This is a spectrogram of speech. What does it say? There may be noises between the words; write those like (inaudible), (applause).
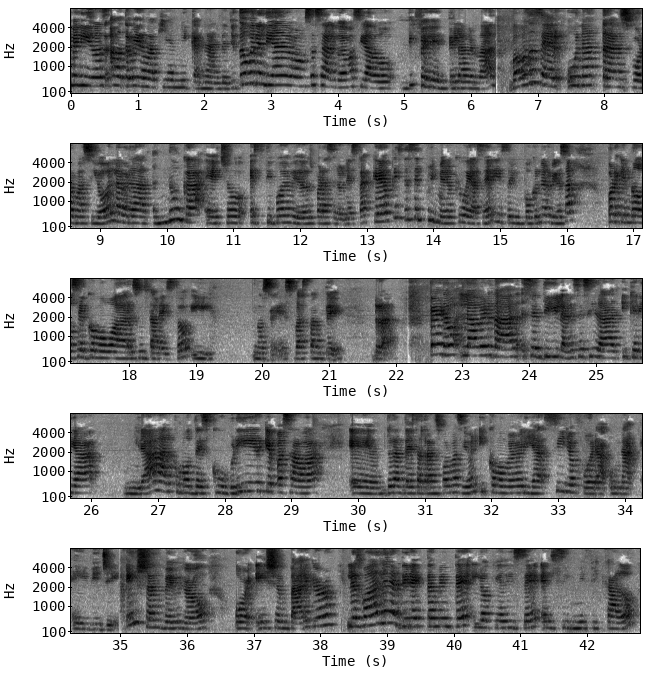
bienvenidos a otro video aquí en mi canal de YouTube. En el día de hoy vamos a hacer algo demasiado diferente, la verdad. Vamos a hacer una transformación, la verdad, nunca he hecho este tipo de videos para ser honesta. Creo que este es el primero que voy a hacer y estoy un poco nerviosa porque no sé cómo va a resultar esto y no sé, es bastante raro. Pero la verdad sentí la necesidad y quería mirar, como descubrir qué pasaba eh, durante esta transformación y cómo me vería si yo fuera una ABG. Asian Baby Girl o Asian Body Girl. Les voy a leer directamente lo que dice el significado.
